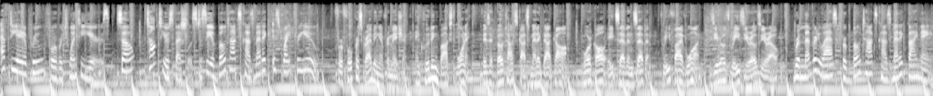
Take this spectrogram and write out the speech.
FDA approved for over 20 years. So, talk to your specialist to see if Botox Cosmetic is right for you. For full prescribing information, including boxed warning, visit BotoxCosmetic.com or call 877-351-0300. Remember to ask for Botox Cosmetic by name.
